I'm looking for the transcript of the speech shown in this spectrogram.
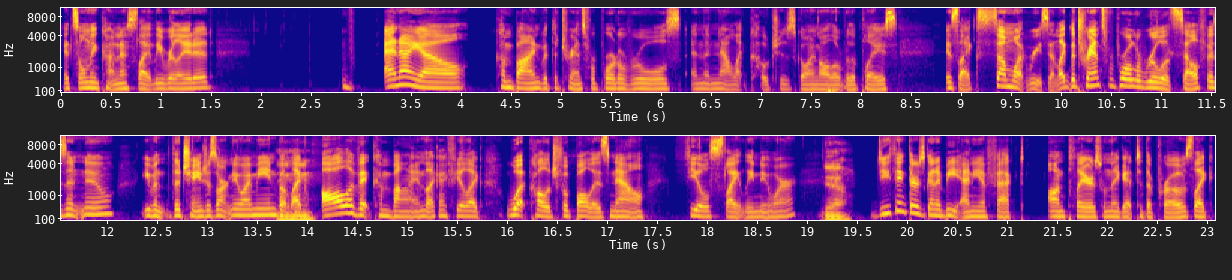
It's only kind of slightly related. NIL combined with the transfer portal rules and then now like coaches going all over the place is like somewhat recent. Like the transfer portal rule itself isn't new. Even the changes aren't new, I mean, but mm-hmm. like all of it combined, like I feel like what college football is now feels slightly newer. Yeah. Do you think there's going to be any effect on players when they get to the pros? Like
